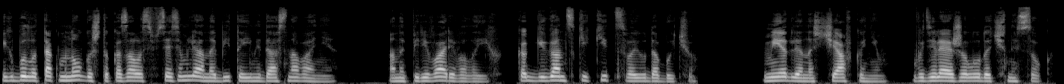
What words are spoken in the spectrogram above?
Их было так много, что казалось, вся земля набита ими до основания. Она переваривала их, как гигантский кит свою добычу. Медленно, с чавканьем, выделяя желудочный сок,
